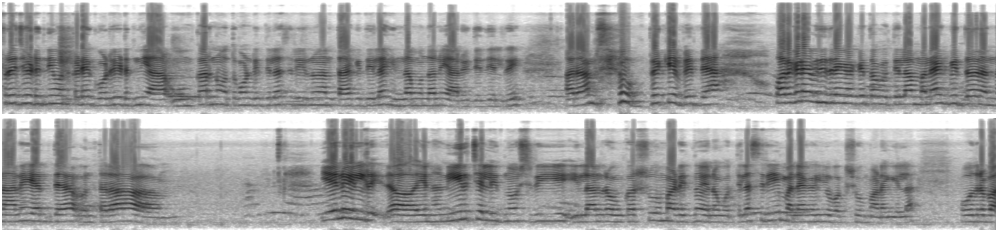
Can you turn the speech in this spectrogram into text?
ಫ್ರಿಜ್ ಹಿಡಿದ್ನಿ, ಒಂದು ಕಡೆ ಗೋಡೆ ಹಿಡಿದ್ನಿ, ಯಾ ಓಂಕಾರನು ಹೊತ್ಕೊಂಡಿದ್ದಿಲ್ಲ ಶ್ರೀನು ಅಂತ ಹಾಕಿದ್ದಿಲ್ಲ, ಹಿಂದೆ ಮುಂದನೂ ಯಾರು ಇದ್ದಿದ್ದಿಲ್ಲ ರೀ ಆರಾಮ್ಸೆ ಒಬ್ಬಕ್ಕೆ ಬಿದ್ದೆ. ಹೊರಗಡೆ ಬಿದ್ದಿದ್ರೆ ಹೆಂಗಾಕೈತೋ ಗೊತ್ತಿಲ್ಲ ಮನೆಗೆ ಬಿದ್ದ ನಾನು ನಾನೇ ಎದ್ದೆ, ಒಂಥರ, ಏನೂ ಇಲ್ರಿ. ಏನು ನೀರು ಚೆಲ್ಲಿದ್ನೋ ಶ್ರೀ, ಇಲ್ಲಾಂದ್ರೆ ಓಂಕಾರ ಶೂ ಮಾಡಿದ್ನೋ ಏನೋ ಗೊತ್ತಿಲ್ಲ. ಶ್ರೀ ಮನ್ಯಾಗ ಇವಾಗ ಶೂ ಮಾಡಂಗಿಲ್ಲ. ಹೋದ್ರೆ ಬಾ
